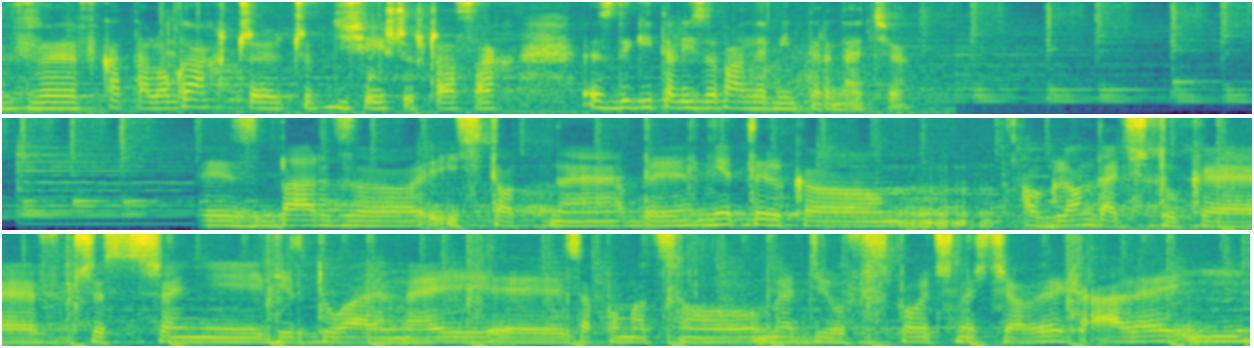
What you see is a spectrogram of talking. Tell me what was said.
w, w katalogach czy, czy w dzisiejszych czasach zdigitalizowane w internecie. Jest bardzo istotne, aby nie tylko mm, oglądać sztukę w przestrzeni wirtualnej y, za pomocą mediów społecznościowych, ale i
